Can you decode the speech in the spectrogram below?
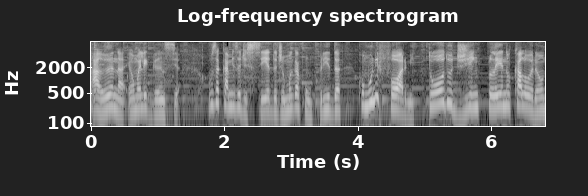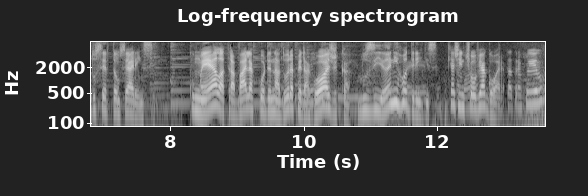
A Ana é uma elegância. Usa camisa de seda de manga comprida como uniforme todo dia em pleno calorão do sertão cearense. Com ela trabalha a coordenadora pedagógica Luziane Rodrigues, que a gente ouve agora. Tá tranquilo?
